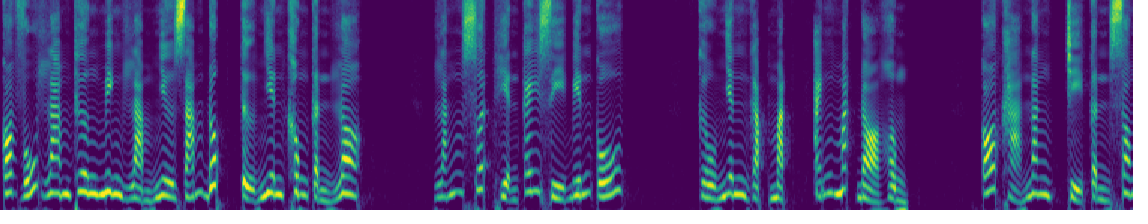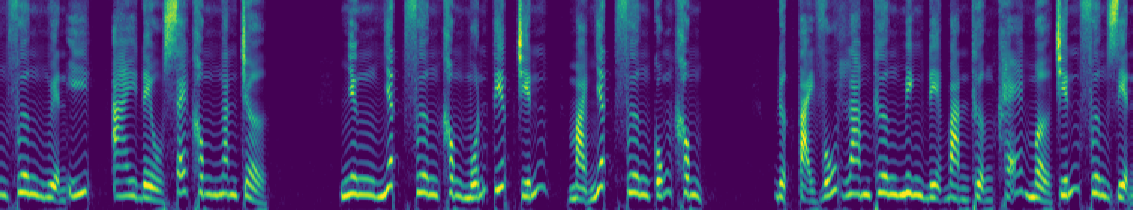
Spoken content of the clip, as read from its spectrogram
có Vũ Lam Thương Minh làm như giám đốc tự nhiên không cần lo. Lắng xuất hiện cái gì biến cố. Cầu nhân gặp mặt, ánh mắt đỏ hồng. Có khả năng chỉ cần song phương nguyện ý, ai đều sẽ không ngăn trở. Nhưng nhất phương không muốn tiếp chiến, mà nhất phương cũng không. Được tại Vũ Lam Thương Minh địa bàn thượng khẽ mở chiến phương diện.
